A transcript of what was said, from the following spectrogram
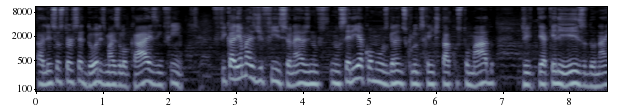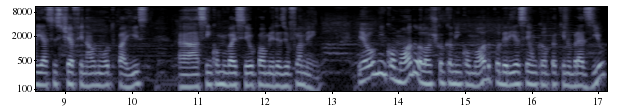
ali seus torcedores mais locais, enfim. ficaria mais difícil, né? Não, não seria como os grandes clubes que a gente está acostumado de ter aquele êxodo, né? E assistir a final no outro país, uh, assim como vai ser o Palmeiras e o Flamengo. Eu me incomodo, lógico que eu me incomodo, poderia ser um campo aqui no Brasil,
